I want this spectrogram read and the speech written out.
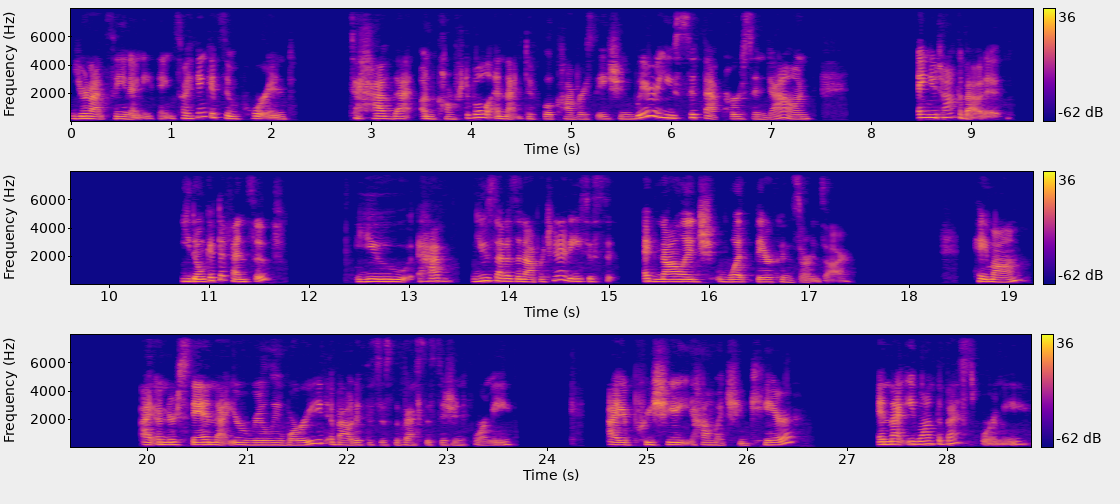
you're not saying anything. So i think it's important to have that uncomfortable and that difficult conversation where you sit that person down and you talk about it. You don't get defensive. You have use that as an opportunity to acknowledge what their concerns are Hey, mom, I understand that you're really worried about if this is the best decision for me. I appreciate how much you care and that you want the best for me.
